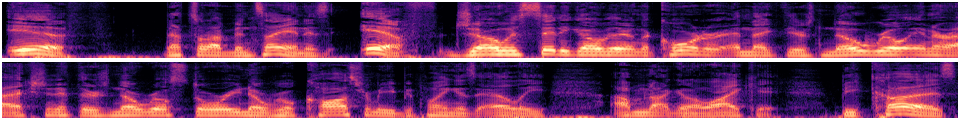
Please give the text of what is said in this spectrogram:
if that's what I've been saying is if Joe is sitting over there in the corner and like there's no real interaction, if there's no real story, no real cause for me to be playing as Ellie, I'm not gonna like it because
